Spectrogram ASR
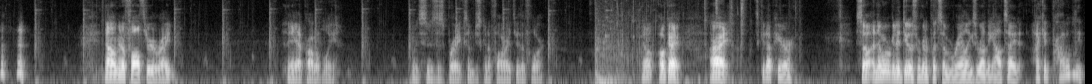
now I'm going to fall through, right? Yeah, probably. As soon as this breaks, I'm just going to fall right through the floor. Nope. Okay. All right. Let's get up here. So, and then what we're going to do is we're going to put some railings around the outside. I could probably...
